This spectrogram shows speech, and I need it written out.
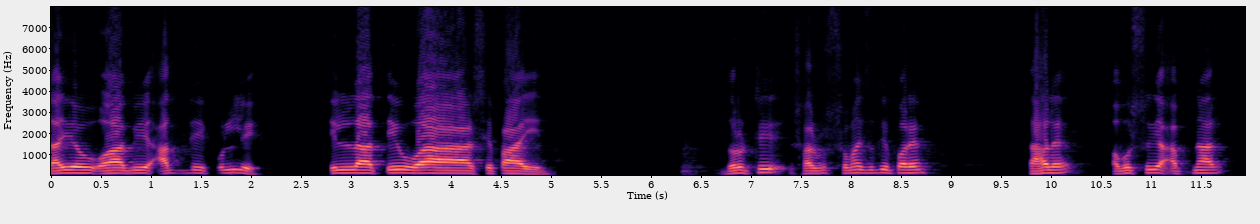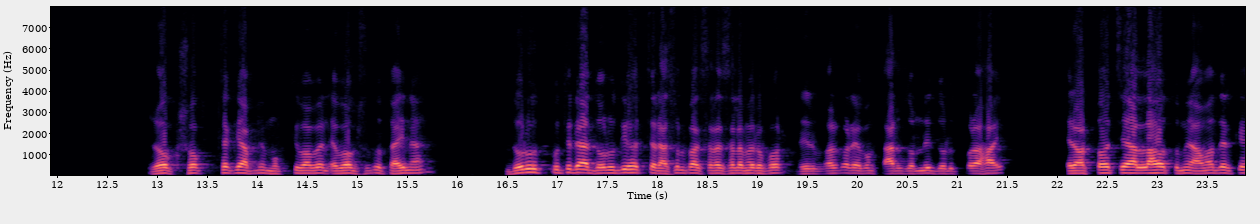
দায়েও ওয়া বি আদ্দি কুল্লি ইল্লা সেপাইন দরুদটি সর্বসময় যদি পড়েন, তাহলে অবশ্যই আপনার রোগ শোক থেকে আপনি মুক্তি পাবেন এবং শুধু তাই না, দরুদ প্রতিটা দরুদই হচ্ছে রাসুল পাক সাল্লাহ সাল্লামের ওপর নির্ভর করে এবং তার জন্যই দরুদ পড়া হয়। এর অর্থ হচ্ছে আল্লাহ, তুমি আমাদেরকে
